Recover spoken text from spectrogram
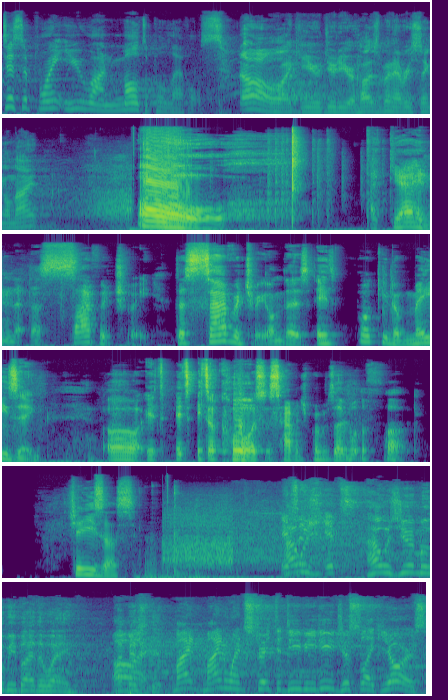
disappoint you on multiple levels. Oh, like you do to your husband every single night? Oh. Again, the savagery. The savagery on this is fucking amazing. Oh, it's it's it's a cause. A savage moment. Like what the fuck? Jesus. It's How was, it's how was your movie, by the way? oh, I missed it. Mine, mine went straight to DVD, just like yours.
